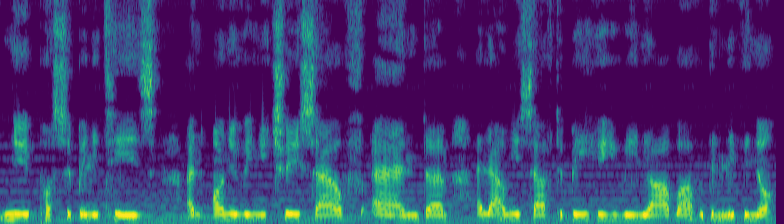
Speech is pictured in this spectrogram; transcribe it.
new possibilities and honouring your true self and um, allowing yourself to be who you really are rather than living up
